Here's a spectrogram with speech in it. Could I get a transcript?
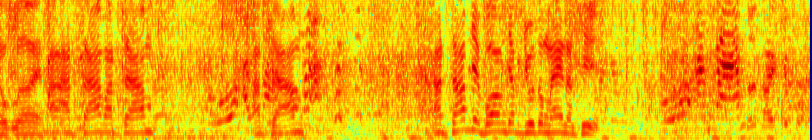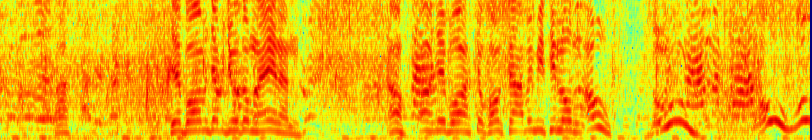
นุกเลยอะอัดสามอัดสามอัดสามอัดสามยายบอมนจะอยู่ตรงไหนนั่นพี่ฮะยายบอมมันจะไปอยู่ตรงไหนนั่น เอ้าเอ้ายายบอเจ้าของสระไม่มีที่ลง เอ้าเอ้าเอ้าเอ้า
